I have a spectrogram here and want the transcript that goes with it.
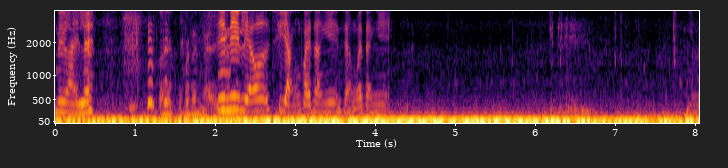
เหนื่อยเลยแล้วให้กูไปทางไหนนี่นี่เลี้ยวเฉียงไปทางนี้เฉียงไปทางนี้นี่ไป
